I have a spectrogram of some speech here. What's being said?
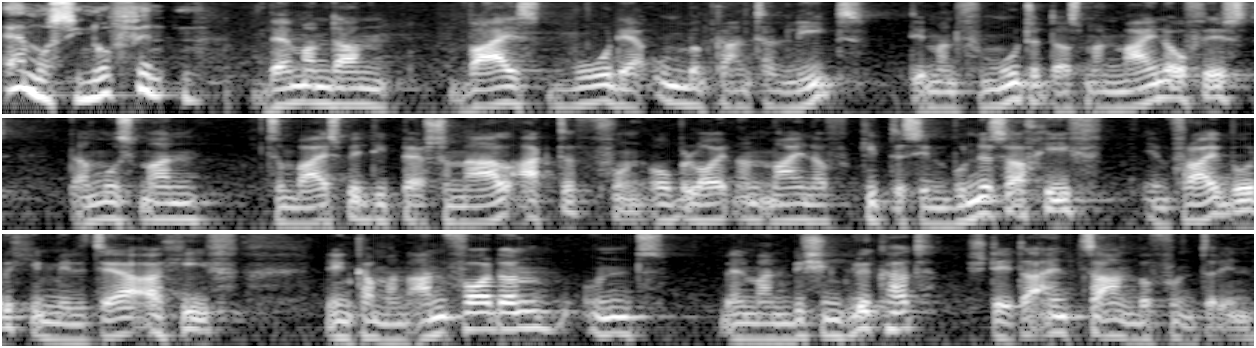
Er muss sie nur finden. Wenn man dann weiß, wo der Unbekannte liegt, den man vermutet, dass man Meinhof ist, dann muss man zum Beispiel die Personalakte von Oberleutnant Meinhof gibt es im Bundesarchiv, in Freiburg, im Militärarchiv. Den kann man anfordern und wenn man ein bisschen Glück hat, steht da ein Zahnbefund drin.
